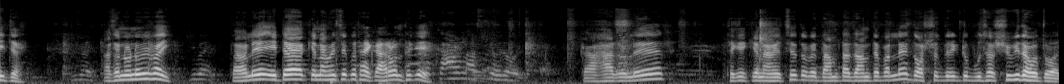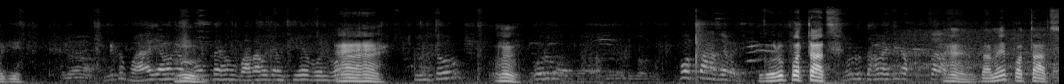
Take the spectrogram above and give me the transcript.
এইটা। আচ্ছা ননবী ভাই তাহলে এটা কেনা হয়েছে কোথায়? কাহারোল থেকে? কাহারোলের থেকে কেনা হয়েছে তবে দামটা জানতে পারলে দর্শকদের একটু বোঝার সুবিধা হতো আর কি। হয়ে হ্যাঁ হ্যাঁ। হুম। গরু পত্তা আছে। হ্যাঁ দামে পত্তা আছে।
